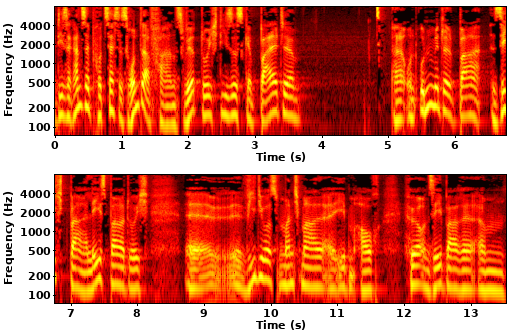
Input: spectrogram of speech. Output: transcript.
dieser ganze Prozess des Runterfahrens wird durch dieses geballte äh, und unmittelbar sichtbare, lesbare durch äh, Videos, manchmal äh, eben auch hör- und sehbare, ähm,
